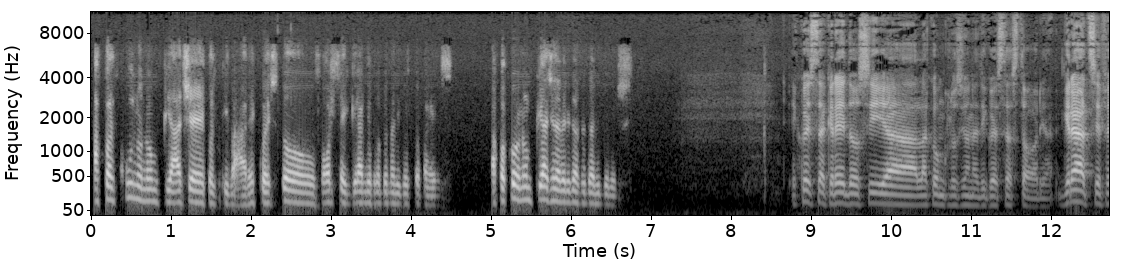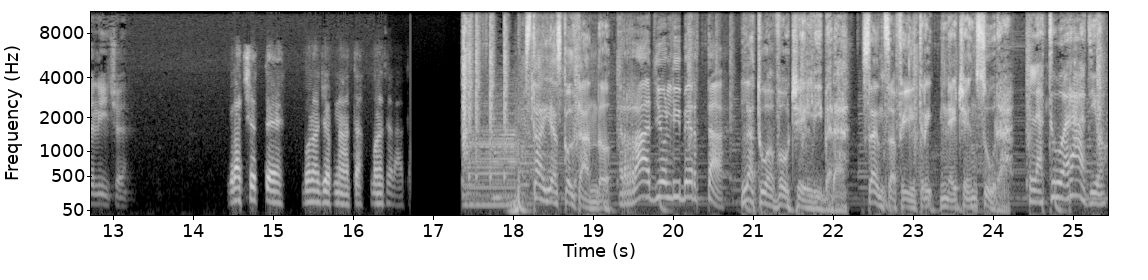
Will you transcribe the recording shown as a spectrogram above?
a qualcuno non piace coltivare, questo forse è il grande problema di questo paese. A qualcuno non piace la verità di Davide Rossi. E questa credo sia la conclusione di questa storia. Grazie Felice. Grazie a te, buona giornata, buona serata. Stai ascoltando Radio Libertà. La tua voce libera, senza filtri né censura. La tua radio.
